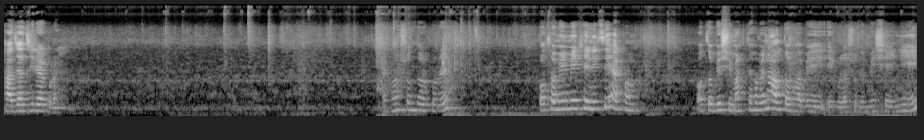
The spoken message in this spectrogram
ভাজা জিরা গুঁড়া। এখন সুন্দর করে প্রথমেই মেখে নিছি, এখন অত বেশি মাখতে হবে না, আলতোভাবে এগুলো শুধু মিশিয়ে নিয়েই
